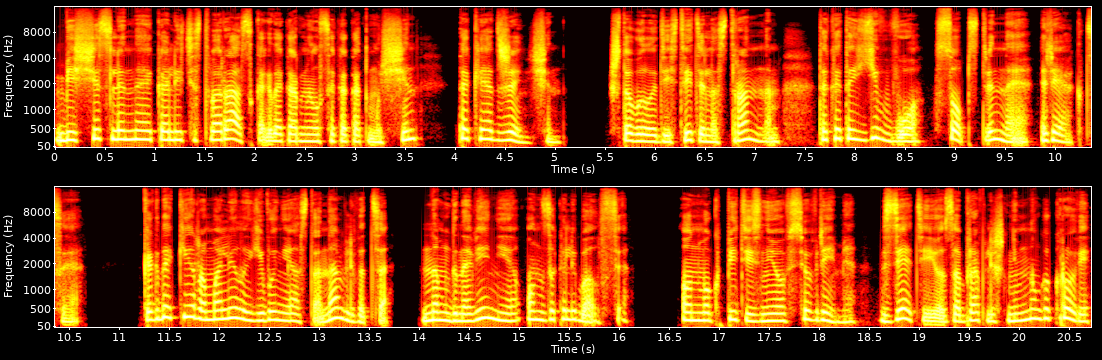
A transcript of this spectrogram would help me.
бесчисленное количество раз, когда кормился как от мужчин, так и от женщин. Что было действительно странным, так это его собственная реакция. Когда Кира молила его не останавливаться, на мгновение он заколебался. Он мог пить из нее все время, взять ее, забрав лишь немного крови,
